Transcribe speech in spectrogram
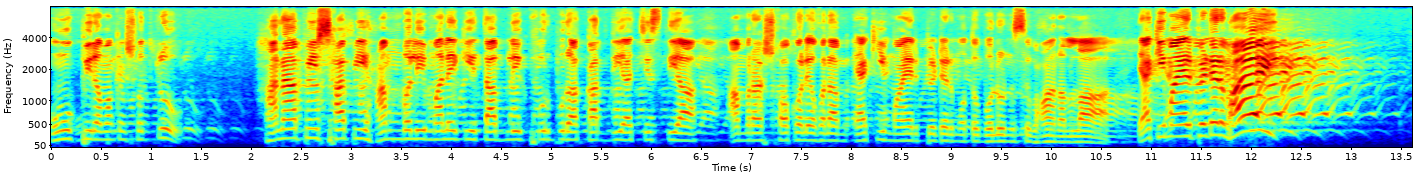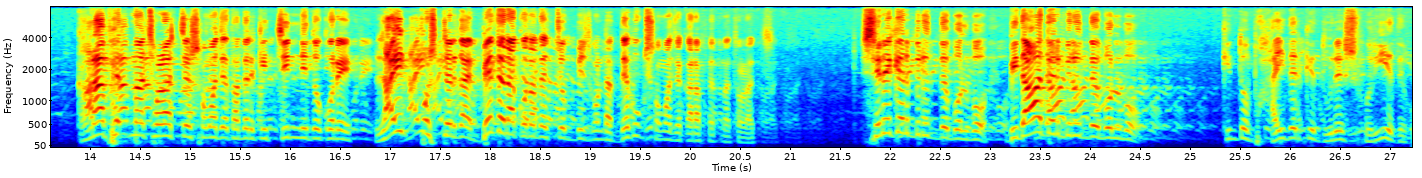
অমুক পীর আমাকে শত্রু। হানাপি সাপি হাম্বলি, মালেকি তাবলিক ফুরপুরা কাদ্দিয়া, চিস্তিয়া, আমরা সকলে হলাম একই মায়ের পেটের মতো। বলুন সুবহান আল্লাহ একই মায়ের পেটের ভাই। কারা ফেতনা ছড়াচ্ছে সমাজে তাদেরকে চিহ্নিত করে? লাইট পোস্টের গায়ে বেঁধে রাখো তাদের চব্বিশ ঘণ্টা। দেখুক সমাজে কারা ফেতনা ছড়াচ্ছে। সিরেকের বিরুদ্ধে বলব, বিদাতের বিরুদ্ধে বলব, কিন্তু ভাইদেরকে দূরে সরিয়ে দেব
